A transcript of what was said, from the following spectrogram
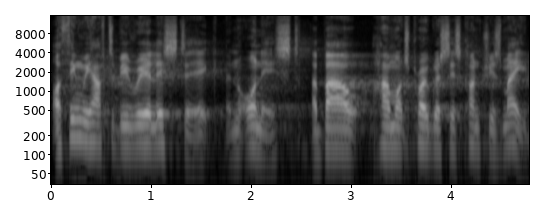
I think we have to be realistic and honest about how much progress this country has made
